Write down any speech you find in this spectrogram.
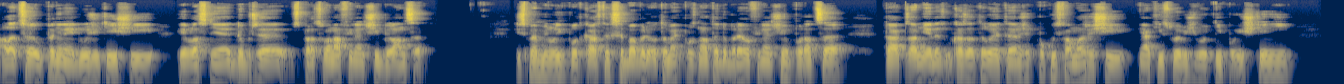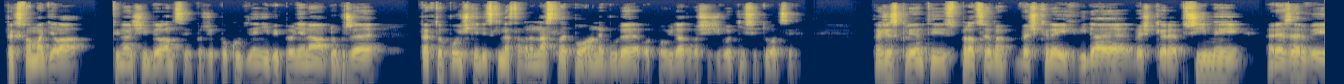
ale co je úplně nejdůležitější, je vlastně dobře zpracovaná finanční bilance. Když jsme v minulých podcastech se bavili o tom, jak poznáte dobrého finančního poradce, tak za mě jeden z ukazatelů je ten, že pokud s váma řeší nějaký způsobem životní pojištění, tak s váma dělá finanční bilanci, protože pokud není vyplněná dobře, tak to pojištění vždycky nastavené na slepo a nebude odpovídat vaší životní situaci. Takže s klienty zpracujeme veškeré jejich výdaje, veškeré příjmy, rezervy,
